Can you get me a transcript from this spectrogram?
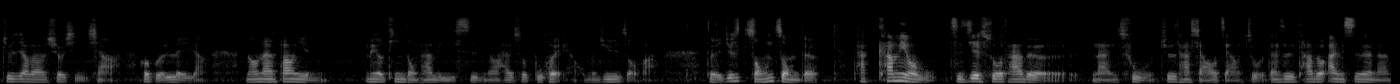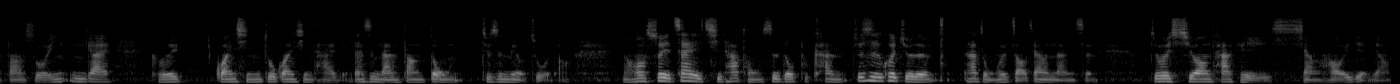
就是要不要休息一下，会不会累这样？然后男方也没有听懂他的意思，然后还说不会，我们继续走吧。对，就是种种的，他他没有直接说他的难处，就是他想要怎样做，但是他都暗示那个男方说应应该可以关心多关心他一点，但是男方都就是没有做到，然后所以在其他同事都不看，就是会觉得他总会找这样的男生，就会希望他可以想好一点这样，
